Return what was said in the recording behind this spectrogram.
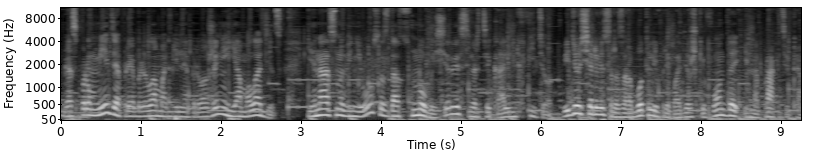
Газпром Медиа приобрела мобильное приложение «Я молодец», и на основе него создаст новый сервис вертикальных видео. Видеосервис разработали при поддержке фонда «Иннопрактика».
